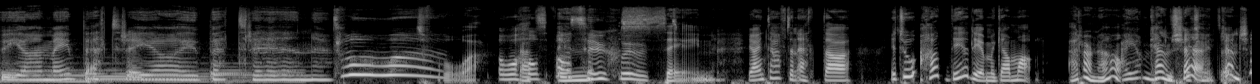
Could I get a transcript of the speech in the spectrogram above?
Du gör mig bättre, jag är bättre nu Tvåa! Tvåa. That's hoppas hur sjukt. insane. Jag har inte haft en etta. Jag tror, hade jag det med gammal? I don't know. Jag minns kanske, kanske.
